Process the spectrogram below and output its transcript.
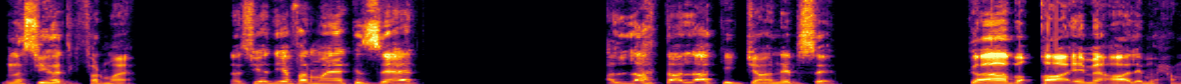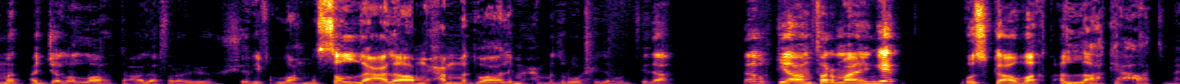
نصیحت فرمایا۔ نصیحت یہ فرمایا کہ زید اللہ تعالیٰ کی جانب سے کب قائم آل محمد اجل اللہ تعالیٰ شریف اللہ صلی علی محمد وآل محمد روح الفدا۔ کب قیام فرمائیں گے؟ اس کا وقت اللہ کے ہاتھ میں۔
